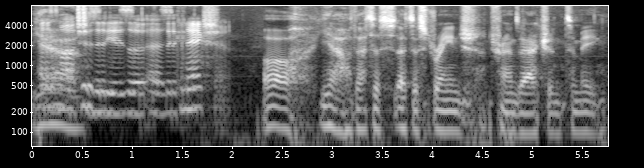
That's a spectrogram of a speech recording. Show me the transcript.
as much as it is a, as a connection. Oh, yeah. That's a that's a strange transaction to me.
